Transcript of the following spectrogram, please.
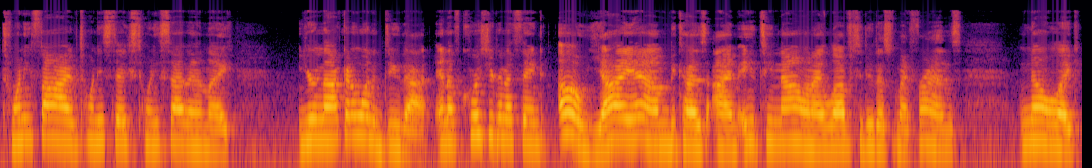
25, 26, 27, like you're not going to want to do that. And of course, you're going to think, oh, yeah, I am because I'm 18 now and I love to do this with my friends. No, like,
